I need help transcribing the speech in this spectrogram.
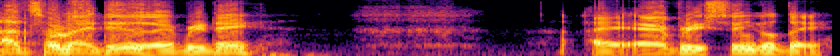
that's what I do every day. I every single day.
